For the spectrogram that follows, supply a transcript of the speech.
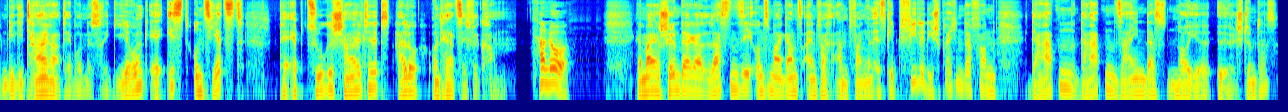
im Digitalrat der Bundesregierung. Er ist uns jetzt per App zugeschaltet. Hallo und herzlich willkommen. Hallo. Herr Mayer-Schönberger, lassen Sie uns mal ganz einfach anfangen. Es gibt viele, die sprechen davon, Daten, Daten seien das neue Öl. Stimmt das?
